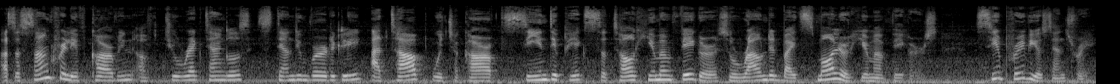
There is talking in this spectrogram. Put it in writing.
as a sunk relief carving of two rectangles standing vertically atop which a carved scene depicts a tall human figure surrounded by smaller human figures. See previous entry.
